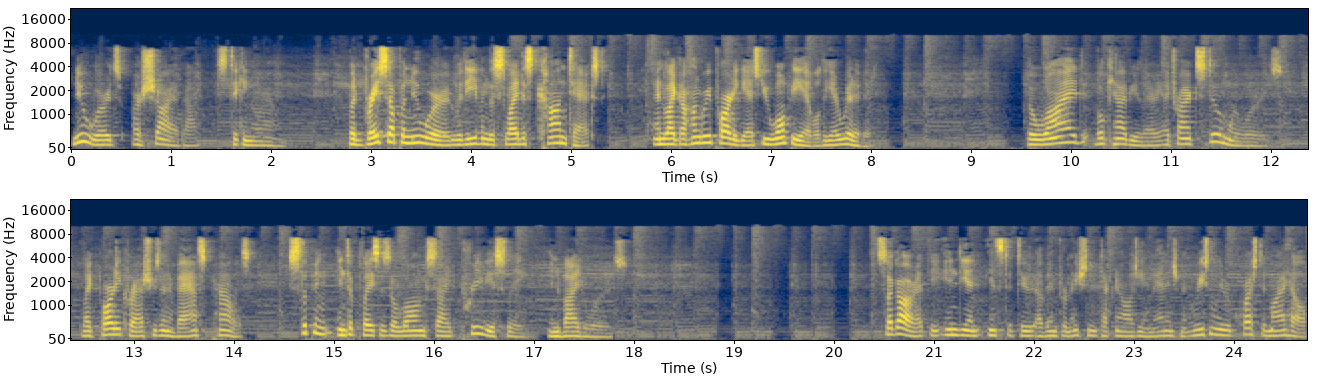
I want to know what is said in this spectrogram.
new words are shy about sticking around. But brace up a new word with even the slightest context, and like a hungry party guest, you won't be able to get rid of it. The wide vocabulary attracts still more words, like party crashers in a vast palace, slipping into places alongside previously invited words. Sagar at the Indian Institute of Information Technology and Management recently requested my help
